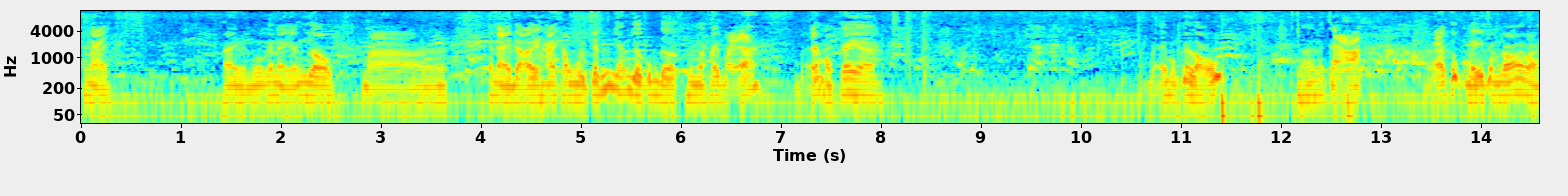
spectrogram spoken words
cái này. Đây mình mua cái này gắn vô. Mà cái này đời 2019 gắn vô cũng được nhưng mà phải bẻ bẻ một cái ờ, bẻ một cái lỗ. Đó, nó cạ bẻ tút mì trong đó mà.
